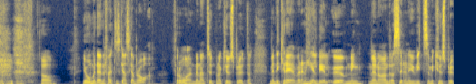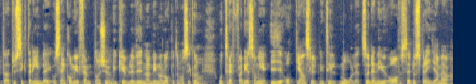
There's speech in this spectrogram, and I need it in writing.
ja. Jo, men den är faktiskt ganska bra för att mm. vara den här typen av kulspruta. Men det kräver en hel del övning. Men å andra sidan är ju vitsen med kulspruta att du siktar in dig och sen kommer ju 15-20 mm. kulor vinande inom loppet av någon sekund ja. och träffa det som är i och i anslutning till målet. Så den är ju avsedd att spraya med.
